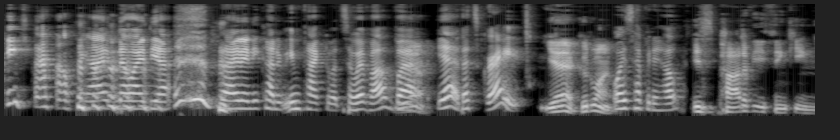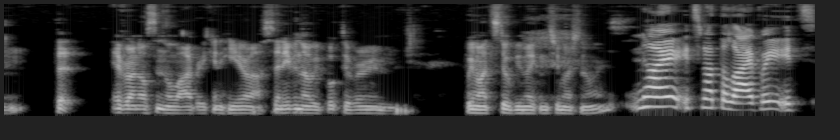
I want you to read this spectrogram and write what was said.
Freaked out. Like, I had no idea that I had any kind of impact whatsoever. But Yeah. yeah, that's great. Yeah, good one. Always happy to help. is part of you thinking that everyone else in the library can hear us, and even though we've booked a room, we might still be making too much noise? No, it's not the library. It's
